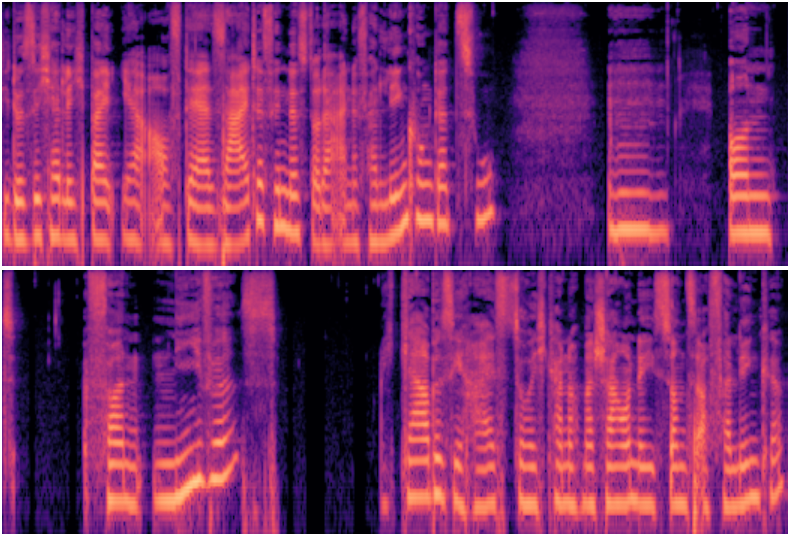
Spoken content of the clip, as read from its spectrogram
die du sicherlich bei ihr auf der Seite findest oder eine Verlinkung dazu. Mm, und von Nives, ich glaube, sie heißt so, ich kann noch mal schauen, dass ich sonst auch verlinke,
